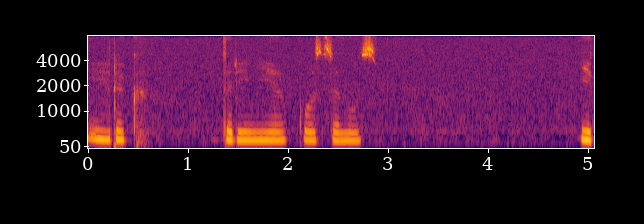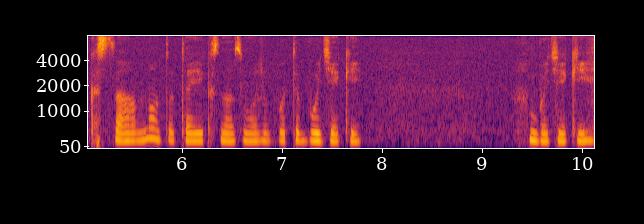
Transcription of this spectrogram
Y дорівнює косинус х. Ну, тут х у нас може бути будь-який. Будь-який.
